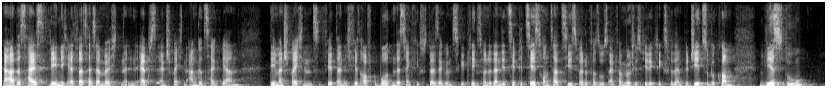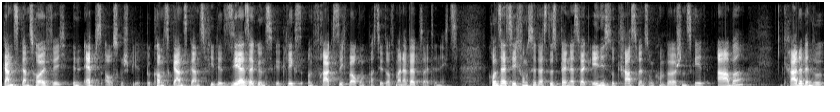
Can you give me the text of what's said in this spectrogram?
Ja, das heißt, wenig Advertiser möchten in Apps entsprechend angezeigt werden. Dementsprechend wird da nicht viel drauf geboten, deswegen kriegst du da sehr günstige Klicks. Wenn du dann die CPCs runterziehst, weil du versuchst einfach möglichst viele Klicks für dein Budget zu bekommen, wirst du ganz, ganz häufig in Apps ausgespielt, bekommst ganz, ganz viele sehr, sehr günstige Klicks und fragst dich, warum passiert auf meiner Webseite nichts. Grundsätzlich funktioniert das Display-Netzwerk eh nicht so krass, wenn es um Conversions geht, aber gerade wenn du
